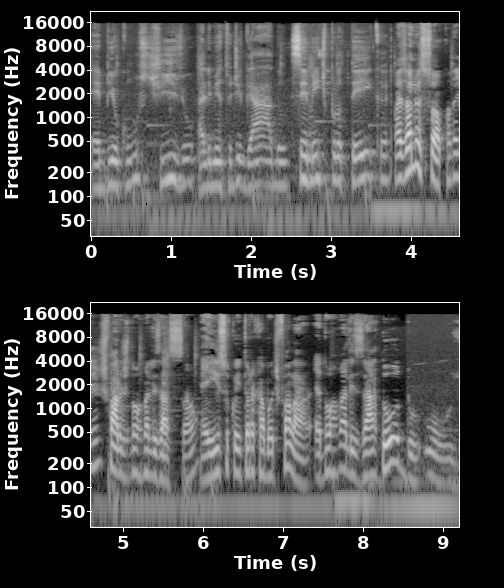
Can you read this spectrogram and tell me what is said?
é biocombustível, alimento de gado, semente proteica. Mas olha só, quando a gente fala de normalização, é isso que o Heitor acabou de falar. É normalizar todo o uso.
